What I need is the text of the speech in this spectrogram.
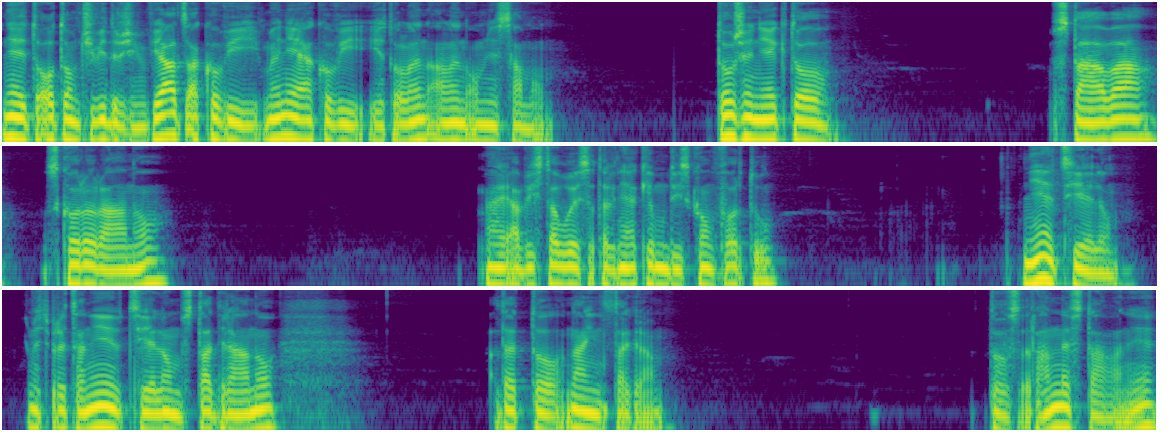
Nie je to o tom, či vydržím viac ako vy, menej ako vy, je to len a len o mne samom. To, že niekto vstáva skoro ráno hej, a vystavuje sa tak nejakému diskomfortu, nie je cieľom. Veď predsa nie je cieľom stať ráno a dať to na Instagram. To ranné vstávanie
